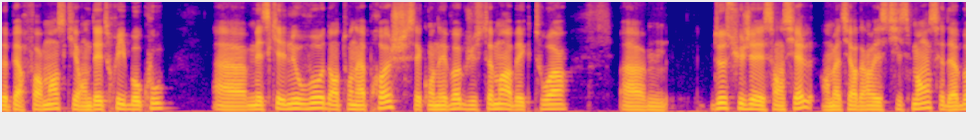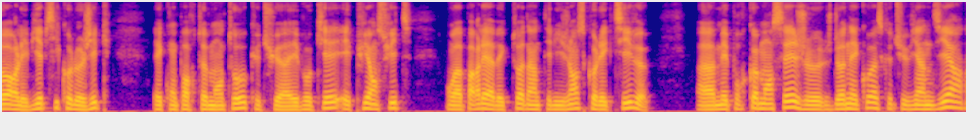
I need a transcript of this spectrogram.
de performance qui en détruit beaucoup mais ce qui est nouveau dans ton approche, c'est qu'on évoque justement avec toi deux sujets essentiels en matière d'investissement. C'est d'abord les biais psychologiques et comportementaux que tu as évoqués, et puis ensuite, on va parler avec toi d'intelligence collective. Euh, mais pour commencer, je, donne écho à ce que tu viens de dire.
